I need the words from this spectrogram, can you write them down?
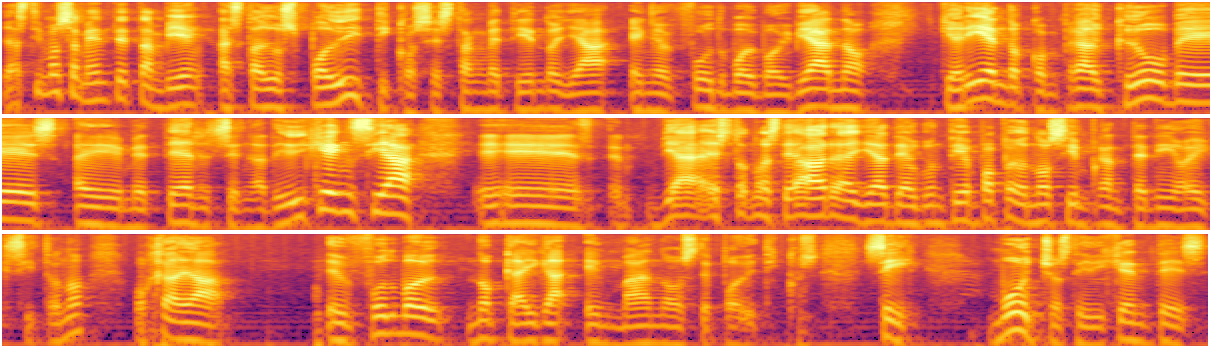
Lastimosamente también hasta los políticos se están metiendo ya en el fútbol boliviano queriendo comprar clubes, eh, meterse en la dirigencia. Eh, ya esto no es de ahora, ya de algún tiempo, pero no siempre han tenido éxito, ¿no? Ojalá el fútbol no caiga en manos de políticos. Sí, muchos dirigentes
